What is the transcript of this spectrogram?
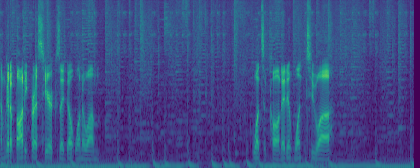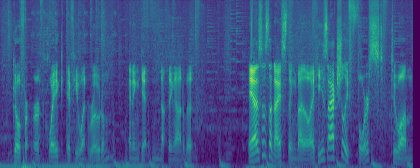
I'm gonna body press here because I don't want to, um, what's it called? I didn't want to uh, go for Earthquake if he went Rotom and then get nothing out of it. Yeah, this is the nice thing, by the way. He's actually forced to, um...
